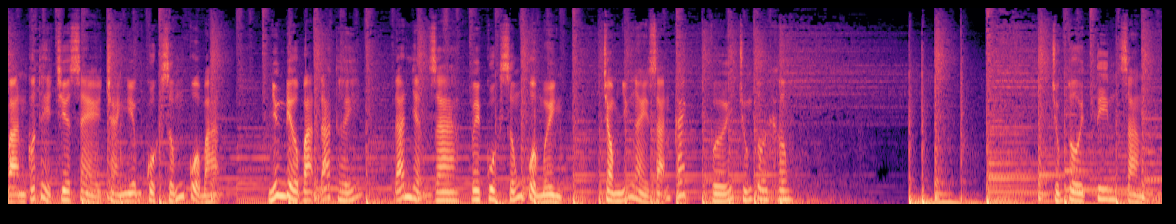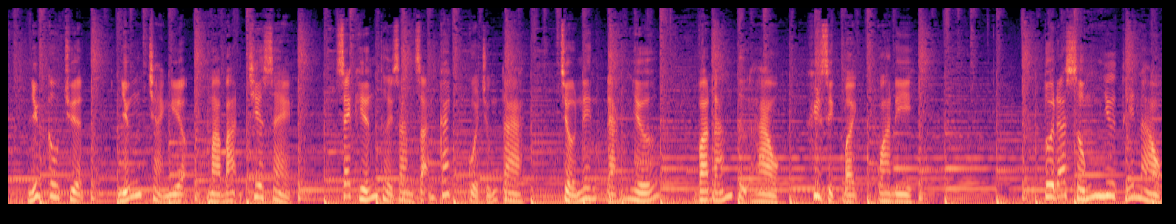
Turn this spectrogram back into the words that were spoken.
Bạn có thể chia sẻ trải nghiệm cuộc sống của bạn, những điều bạn đã thấy, đã nhận ra về cuộc sống của mình trong những ngày giãn cách với chúng tôi không? Chúng tôi tin rằng những câu chuyện, những trải nghiệm mà bạn chia sẻ sẽ khiến thời gian giãn cách của chúng ta trở nên đáng nhớ và đáng tự hào khi dịch bệnh qua đi. Tôi đã sống như thế nào,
